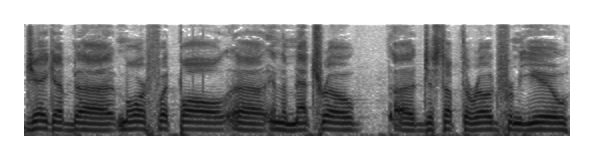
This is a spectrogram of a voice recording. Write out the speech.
Jacob, uh, more football in the Metro, just up the road from you.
